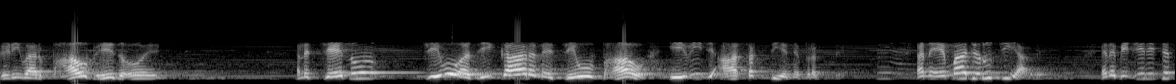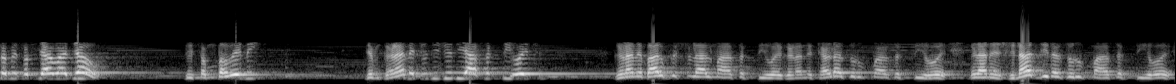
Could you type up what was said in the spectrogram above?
ઘણીવાર ભાવ ભેદ હોય. અને જેનો જેવો અધિકાર અને જેવો ભાવ એવી જ આસક્તિ એને પ્રગટે. અને એમાં જ રુચિ આવે. એને બીજી રીતે તમે સમજાવવા જાઓ, તો સંભવે નહીં. જેમ ઘણાને જુદી જુદી આસક્તિ હોય છે. ઘણાને બાલકૃષ્ણલાલમાં આસક્તિ હોય, ઘણાને ઠાડા સ્વરૂપમાં આસક્તિ હોય, ઘણાને શ્રીનાથજીના સ્વરૂપમાં આસક્તિ હોય,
